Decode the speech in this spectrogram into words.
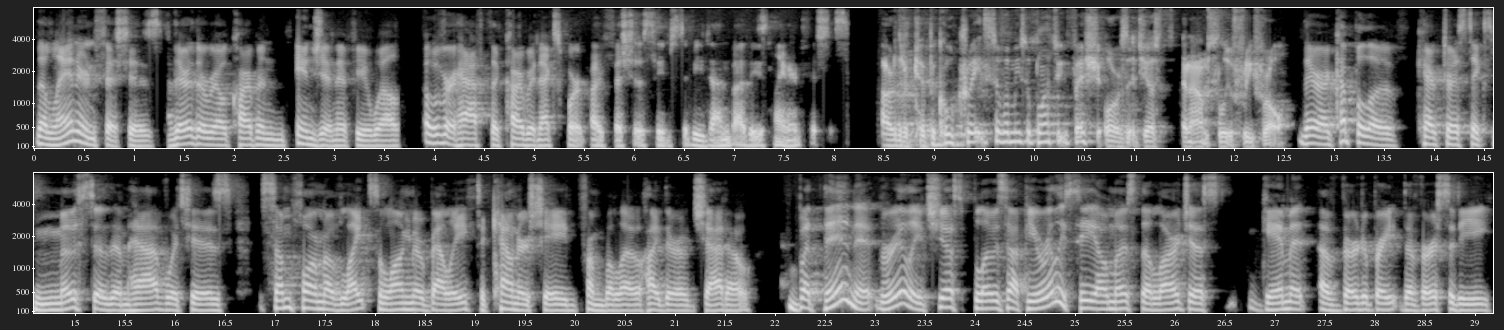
the lanternfishes, they're the real carbon engine, if you will. Over half the carbon export by fishes seems to be done by these lanternfishes. Are there typical traits of a mesopelagic fish, or is it just an absolute free for all? There are a couple of characteristics most of them have, which is some form of lights along their belly to counter shade from below, hide their own shadow. But then it really just blows up. You really see almost the largest gamut of vertebrate diversity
